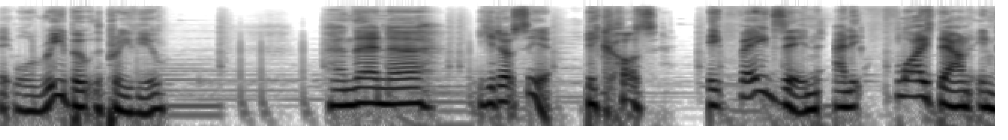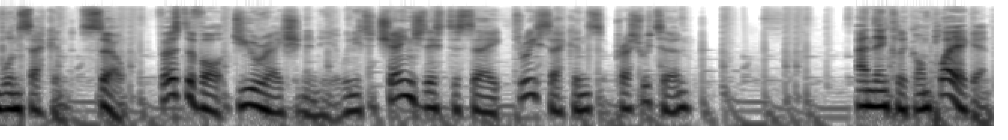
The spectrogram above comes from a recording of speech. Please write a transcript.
it will reboot the preview and then uh, you don't see it because it fades in and it flies down in one second. So first of all, duration in here. We need to change this to say three seconds, press return, and then click on play again.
